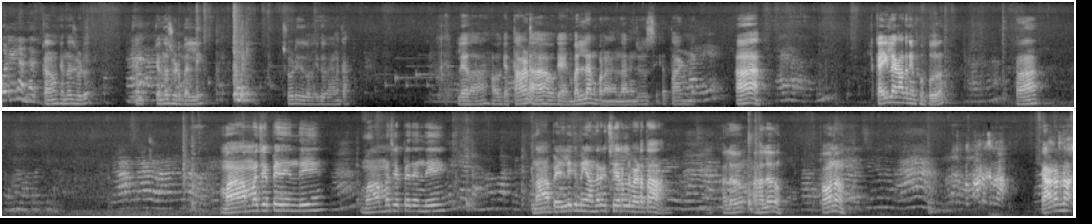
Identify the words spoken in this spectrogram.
బాగుంది కదా, చూడు. కింద చూడు బల్లి. చూడు ఇదిగో ఇదిగో వెనక. లేదా? ఓకే తాడా? ఓకే బల్లి అనుకున్నాను నేను దాన్ని చూసి. తాడిని. ఆ. కైలో కాదు నీ పప్పు. మా అమ్మ చెప్పేది ఏంది? మా అమ్మ చెప్పేది ఏంది? నా పెళ్ళికి మీ అందరికి చీరలు పెడతా. Hello hello. పవను. ఏడన్నా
